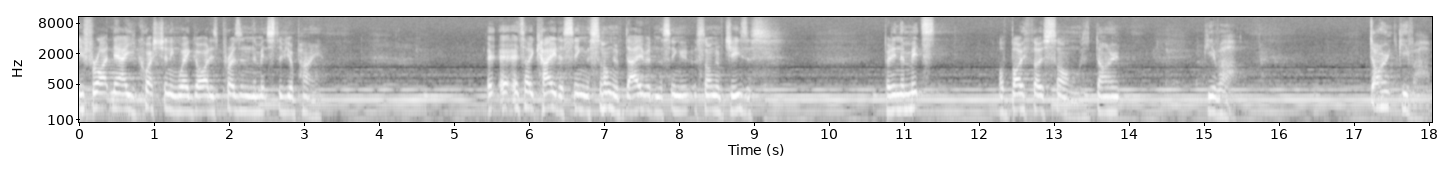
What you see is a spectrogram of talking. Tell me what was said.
If right now you're questioning where God is present in the midst of your pain, it's okay to sing the song of David and the song of Jesus. But in the midst of both those songs, don't give up. Don't give up.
